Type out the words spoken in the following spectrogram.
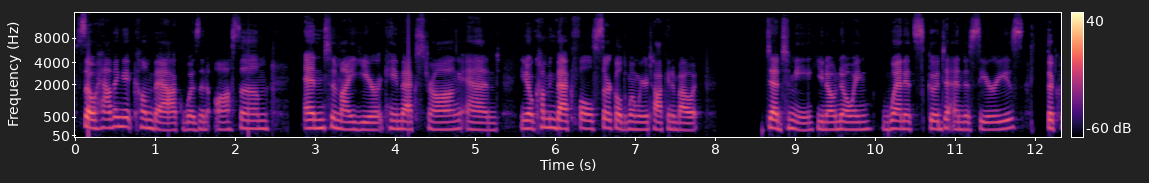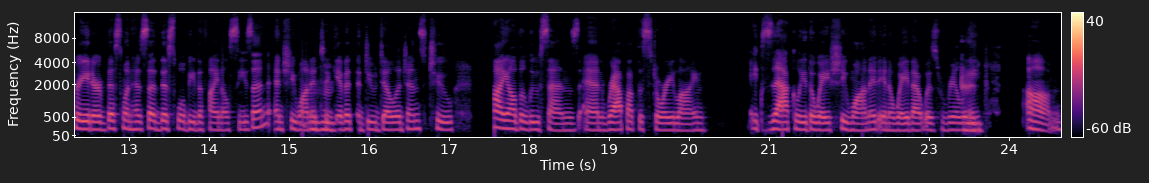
So having it come back was an awesome end to my year. It came back strong and, you know, coming back full circled when we were talking about Dead to Me, you know, knowing when it's good to end a series. The creator of this one has said this will be the final season and she wanted mm-hmm. to give it the due diligence to tie all the loose ends and wrap up the storyline exactly the way she wanted in a way that was really um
